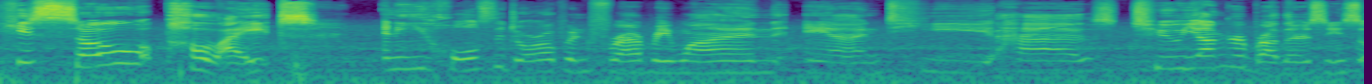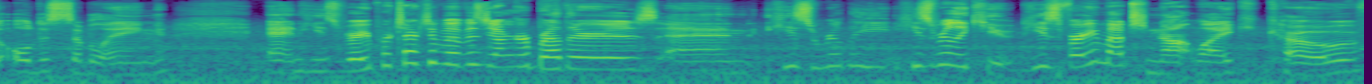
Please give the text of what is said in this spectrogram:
he's so polite and he holds the door open for everyone and he has two younger brothers and he's the oldest sibling and he's very protective of his younger brothers and he's really he's really cute. He's very much not like cove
